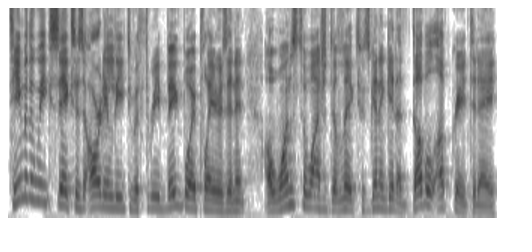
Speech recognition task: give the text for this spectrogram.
Team of the Week 6 is already leaked with three big boy players in it. A ones to watch De Ligt, who's going to get a double upgrade today.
